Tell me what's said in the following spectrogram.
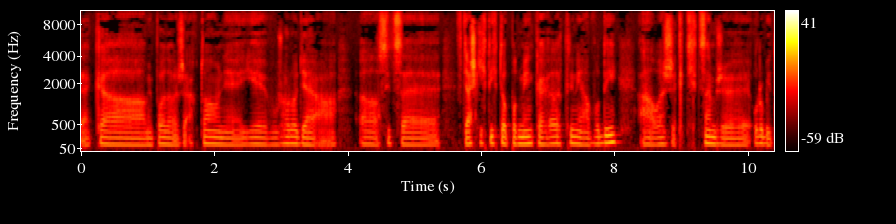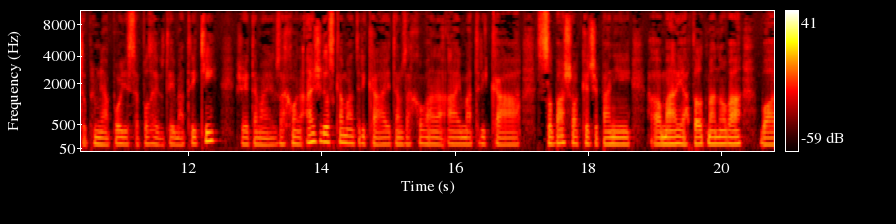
tak uh, mi povedal, že aktuálne je v Užhorode a uh, síce v ťažkých týchto podmienkach elektriny a vody, ale že keď chcem, že urobiť to pre mňa, pôjde sa pozrieť do tej matriky, že je tam aj zachovaná aj židovská matrika, je tam zachovaná aj matrika Sobášova, keďže pani Mária Feldmanová bola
